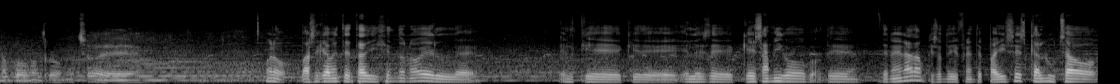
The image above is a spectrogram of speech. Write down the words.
tampoco controlo mucho. Eh. Bueno, básicamente está diciendo ¿no? el, eh, el que, él es, que es amigo de, de aunque son de diferentes países, que han luchado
